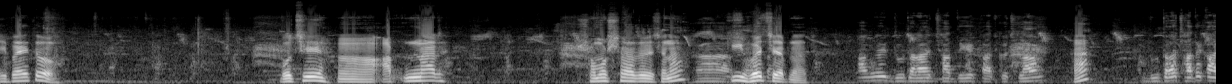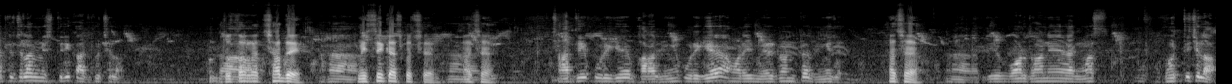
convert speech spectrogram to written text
এই বাড়ি তো? বলছি আপনার সমস্যা রয়েছে না? হ্যাঁ, কি হয়েছে আপনার? আমি ওই দুতলায় ছাদ দিকে কাজ করছিলাম। হ্যাঁ? দুতলা ছাদে কাজ করছিলাম মিস্ত্রি কাজ করছিলাম। দোতলার ছাদে? হ্যাঁ। মিস্ত্রি কাজ করছেন হ্যাঁ। আচ্ছা। ছাদ দিয়ে পড়ে গিয়ে ভাড়া ভেঙে পড়ে গিয়ে আমার এই মেরুদণ্ডটা ভেঙে যায়। আচ্ছা। হ্যাঁ দিয়ে বর্ধমানে এক মাস ভর্তি ছিলাম।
